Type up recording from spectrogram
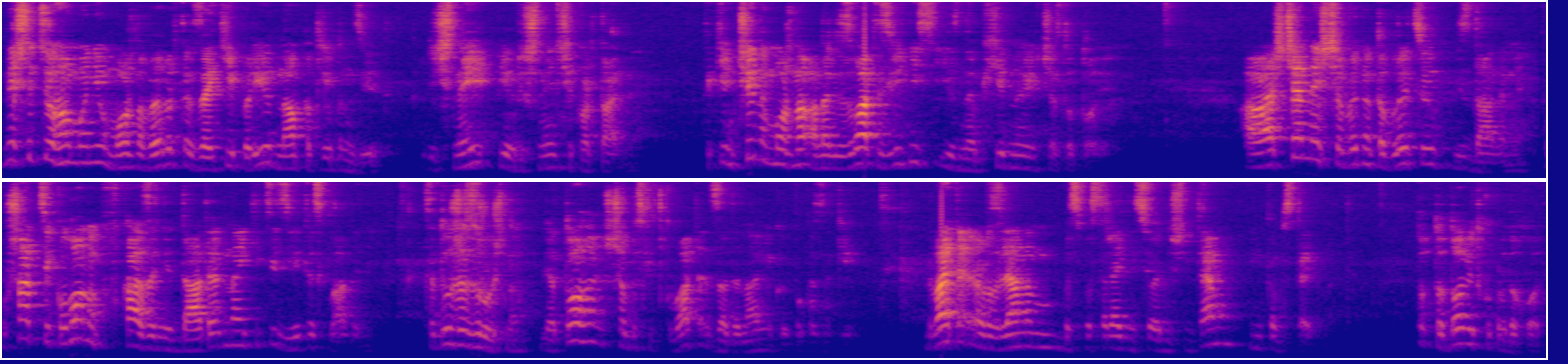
Нижче цього меню можна вибрати, за який період нам потрібен звіт: річний, піврічний чи квартальний. Таким чином можна аналізувати звітність із необхідною частотою. А ще нижче видно таблицю із даними. У шапці колонок вказані дати, на які ці звіти складені. Це дуже зручно для того, щоб слідкувати за динамікою показників. Давайте розглянемо безпосередньо сьогоднішню тему Income Statement, тобто довідку про доходи.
